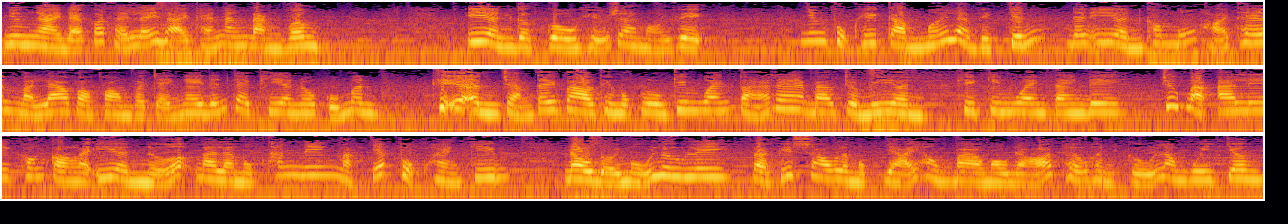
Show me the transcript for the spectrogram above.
nhưng ngài đã có thể lấy lại khả năng đằng vân. Ian gật gù hiểu ra mọi việc. Nhưng Phục Hy cầm mới là việc chính, nên Ian không muốn hỏi thêm mà lao vào phòng và chạy ngay đến cây piano của mình. Khi Ian chạm tay vào thì một luồng kim quang tỏa ra bao trùm Ian. Khi kim quang tan đi, Trước mặt Ali không còn là Ian nữa mà là một thanh niên mặc giáp phục hoàng kim, đầu đội mũ lưu ly và phía sau là một dải hồng bào màu đỏ theo hình cửu long quy chân,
